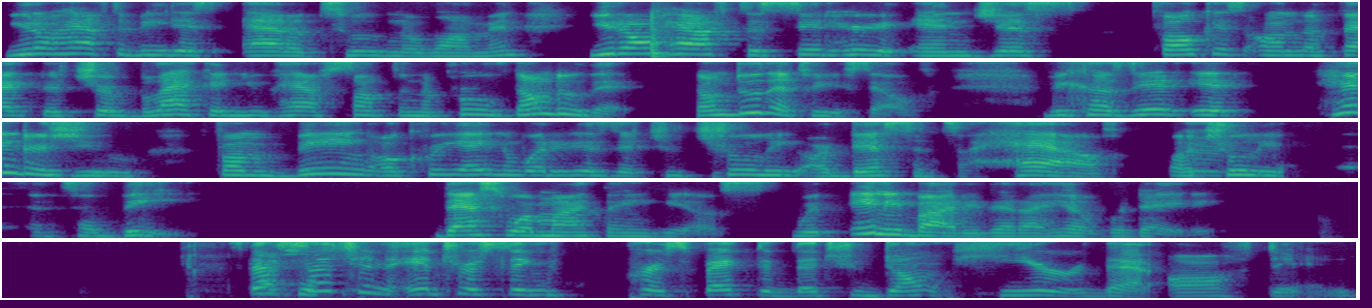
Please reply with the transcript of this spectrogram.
You don't have to be this attitudinal woman. You don't have to sit here and just focus on the fact that you're black and you have something to prove. Don't do that. Don't do that to yourself because it it hinders you from being or creating what it is that you truly are destined to have or mm-hmm. truly destined to be. That's what my thing is with anybody that I help with dating. That's, such an interesting perspective that you don't hear that often.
